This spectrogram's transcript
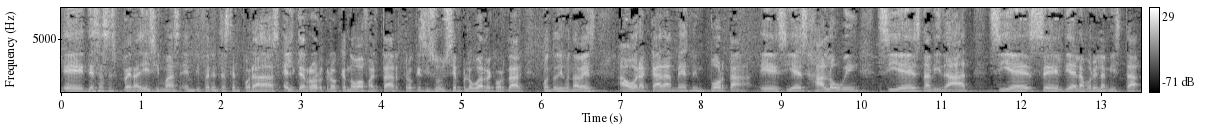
eh, de esas esperadísimas en diferentes temporadas. El terror creo que no va a faltar, creo que Sisu siempre lo voy a recordar cuando dijo una vez, ahora cada mes no importa eh, si es Halloween, si es Navidad, si es el Día del Amor y la Amistad,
